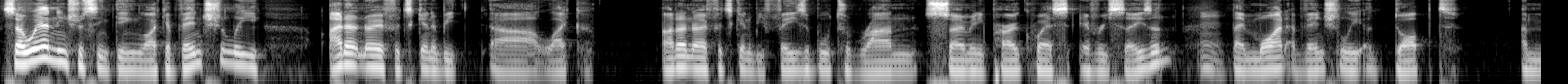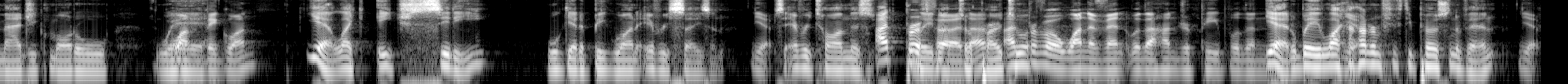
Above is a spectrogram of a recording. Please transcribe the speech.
So we had an interesting thing. Like eventually, I don't know if it's going to be uh, like, I don't know if it's going to be feasible to run so many pro quests every season. Mm. They might eventually adopt a magic model where, One big one. yeah, like each city will get a big one every season. Yep. So every time there's I'd prefer up to a that. I'd prefer one event with hundred people than yeah, it'll be like a Yep. 150 person event, Yep.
